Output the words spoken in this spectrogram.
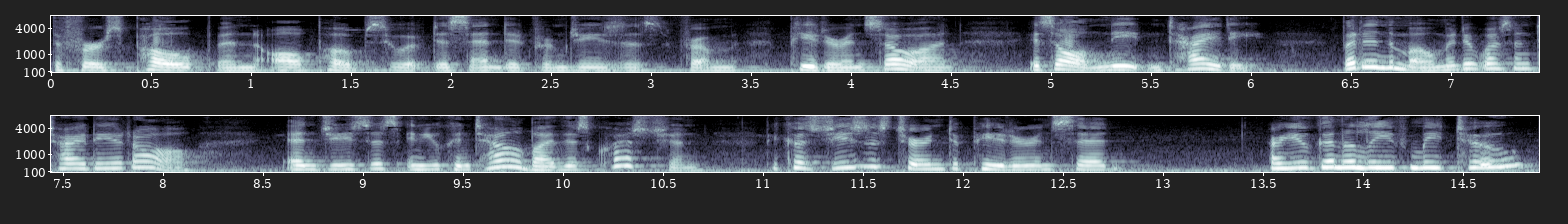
the first pope and all popes who have descended from Jesus, from Peter, and so on. It's all neat and tidy. But in the moment, it wasn't tidy at all. And Jesus, and you can tell by this question, because Jesus turned to Peter and said, Are you going to leave me too?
